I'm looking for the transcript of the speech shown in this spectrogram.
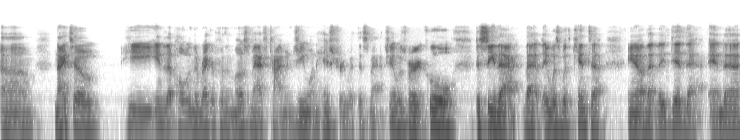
um, Naito he ended up holding the record for the most match time in G1 history with this match. It was very cool to see that that it was with Kenta, you know, that they did that, and uh,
